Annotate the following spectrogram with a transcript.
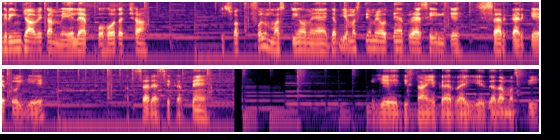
ग्रीन जावे का मेल है, बहुत अच्छा। इस वक्त फुल मस्तियों में है। जब ये मस्तियों में होते हैं तो ऐसे ही नीचे सर करके तो ये अक्सर ऐसे करते हैं। ये जिस तरह ये कर रहा है, ये ज़्यादा मस्ती।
